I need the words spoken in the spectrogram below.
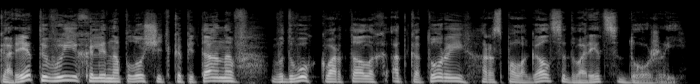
Кареты выехали на площадь капитанов, в двух кварталах от которой располагался дворец Дожей.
